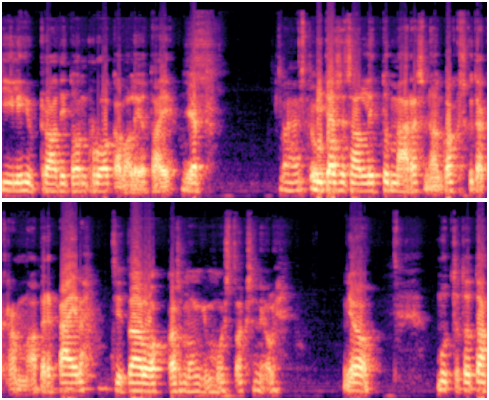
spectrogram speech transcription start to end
hiilihydraatiton ruokavalio tai Jep. mitä se sallittu määrä, se on 20 grammaa per päivä. Sitä luokkaa se munkin muistaakseni oli. Joo, mutta tota,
